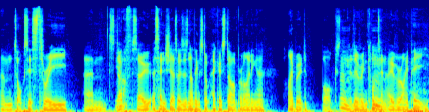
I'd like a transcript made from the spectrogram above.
um, DOCSIS 3 um, stuff. So essentially, I suppose there's nothing to stop EchoStar providing a hybrid box Mm. delivering content over IP.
